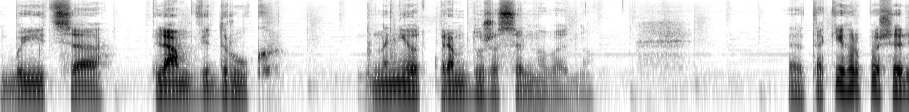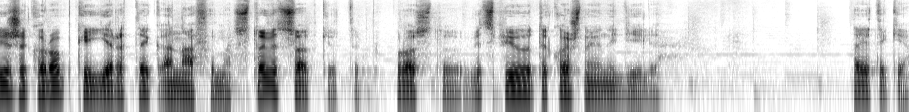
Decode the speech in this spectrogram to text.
боїться плям від рук. На ній от прям дуже сильно видно. Е, Так, Ігор пише, ріже коробки Єретик Анафема. 100%. Типу, просто відспівувати кожної неділі. Та й таке.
